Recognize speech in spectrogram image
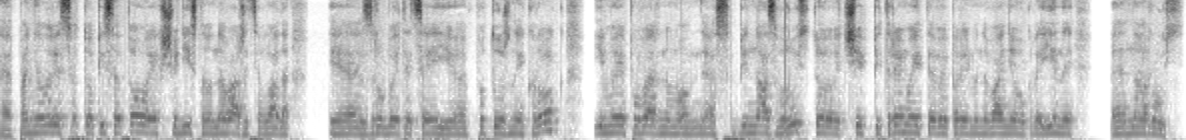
Е, Пані Ларисо, то після того, якщо дійсно наважиться влада е, зробити цей е, потужний крок, і ми повернемо собі назву Русь, то чи підтримуєте ви перейменування України на Русь?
